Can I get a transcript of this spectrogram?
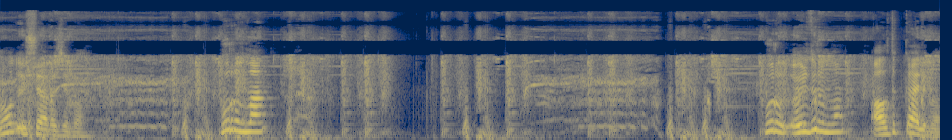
Ne oluyor şu an acaba? Vurun lan. Vurun öldürün lan. Aldık galiba.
